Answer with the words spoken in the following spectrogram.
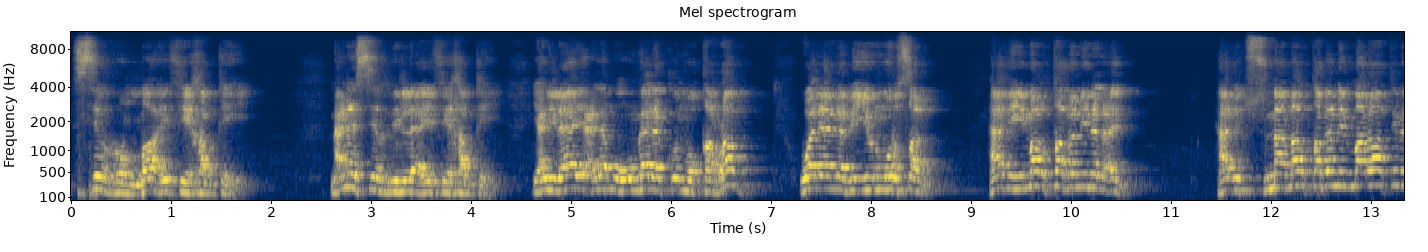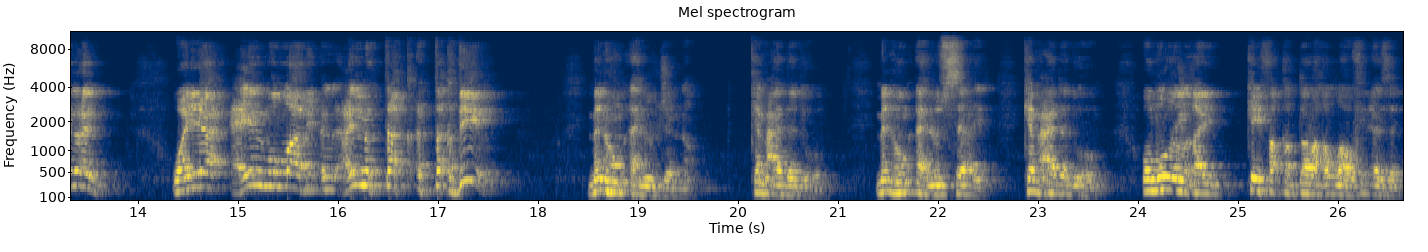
سر الله في خلقه. معنى سر الله في خلقه. يعني لا يعلمه ملك مقرب ولا نبي مرسل. هذه مرتبة من العلم. هذه تسمى مرتبة من مراتب العلم. وهي علم الله علم التقدير. من هم أهل الجنة؟ كم عددهم؟ من هم أهل السعير كم عددهم؟ أمور الغيب كيف قدرها الله في الأزل؟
